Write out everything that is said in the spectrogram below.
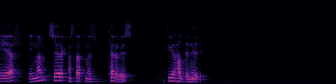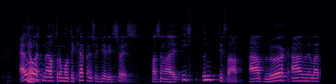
er innan sérregnastefnus kerfis því er haldið niður í Ef þú ert með aftur á móti kerfi eins og hér í Sviss, það sem það er ítt undir það að lög aðilar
